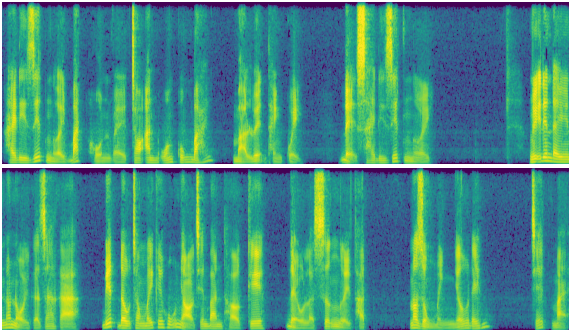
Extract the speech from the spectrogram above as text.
hay đi giết người bắt hồn về cho ăn uống cúng bái mà luyện thành quỷ để sai đi giết người. Nghĩ đến đây nó nổi cả da gà, biết đâu trong mấy cái hũ nhỏ trên ban thờ kia đều là xương người thật. Nó dùng mình nhớ đến. Chết mẹ,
